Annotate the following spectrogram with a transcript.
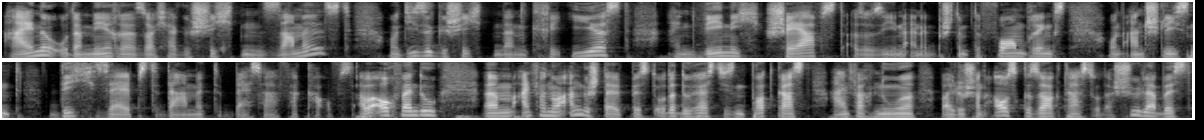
eine oder mehrere solcher Geschichten sammelst und diese Geschichten dann kreierst, ein wenig schärfst, also sie in eine bestimmte Form bringst und anschließend dich selbst damit besser verkaufst. Aber auch wenn du ähm, einfach nur angestellt bist oder du hörst diesen Podcast einfach nur, weil du schon ausgesorgt hast oder Schüler bist,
